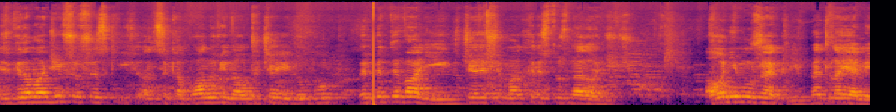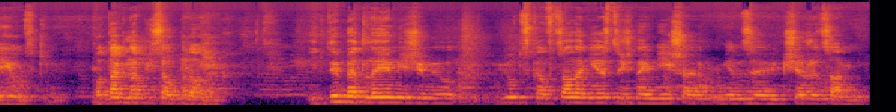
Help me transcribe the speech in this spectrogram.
I zgromadziwszy wszystkich arcykapłanów i nauczycieli ludu, wypytywali ich, gdzie się ma Chrystus narodzić. A oni mu rzekli, w Betlejemie Judzkim, bo tak napisał prorok. I ty, Betlejemie, ziemiu judzka, wcale nie jesteś najmniejsza między księżycami,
